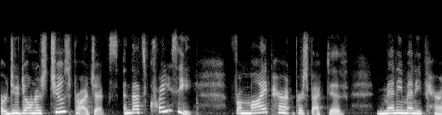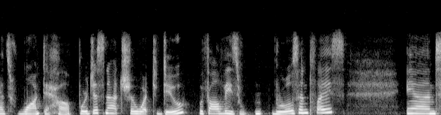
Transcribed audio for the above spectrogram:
or do DonorsChoose projects. And that's crazy. From my parent perspective, many, many parents want to help. We're just not sure what to do with all these rules in place. And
